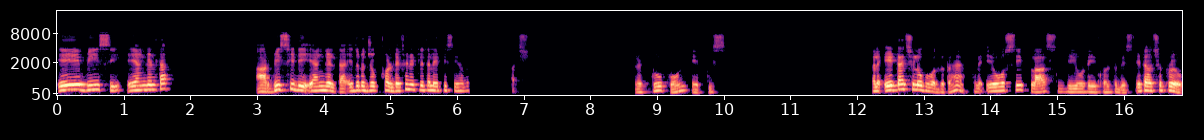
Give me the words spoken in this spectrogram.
A B C এই অ্যাঙ্গেলটা আর বিসিডি অ্যাঙ্গেলটা এই দুটো যোগফল ডেফিনেটলি তাহলে এপিসি হবে। আচ্ছা তাহলে টু কোণ এপিসি তাহলে এটাই ছিল উপপাদ্যটা হ্যাঁ? তাহলে AOC plus BOD equal to BC এটা হচ্ছে প্রয়োগ।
